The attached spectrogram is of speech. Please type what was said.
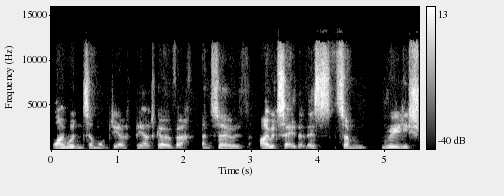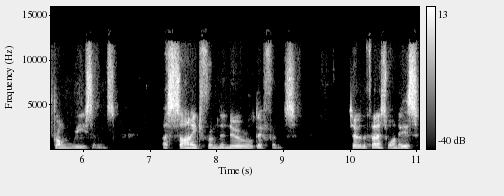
why wouldn't someone be able to go over? And so I would say that there's some really strong reasons aside from the neural difference. So the first one is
